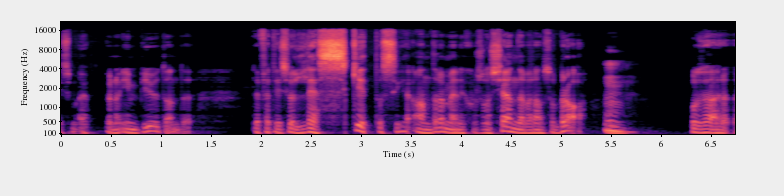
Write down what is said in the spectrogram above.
liksom öppen och inbjudande. Därför att det är så läskigt att se andra människor som känner varandra så bra. Mm. Och så här,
